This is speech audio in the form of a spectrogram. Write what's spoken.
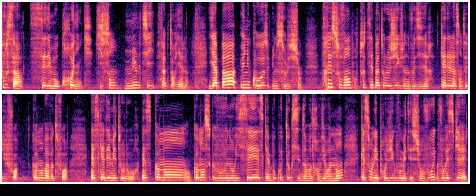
Tout ça, c'est des mots chroniques qui sont multifactoriels. Il n'y a pas une cause, une solution. Très souvent, pour toutes ces pathologies que je viens de vous dire, quelle est la santé du foie? Comment va votre foie? Est-ce qu'il y a des métaux lourds? Comment, comment est-ce que vous vous nourrissez? Est-ce qu'il y a beaucoup de toxines dans votre environnement? Quels sont les produits que vous mettez sur vous et que vous respirez?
